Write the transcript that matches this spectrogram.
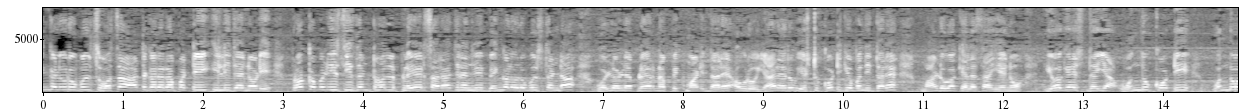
ಬೆಂಗಳೂರು ಬುಲ್ಸ್ ಹೊಸ ಆಟಗಾರರ ಪಟ್ಟಿ ಇಲ್ಲಿದೆ ನೋಡಿ. Pro kabaddi season twelve players ಹರಾಜಿನಲ್ಲಿ ಬೆಂಗಳೂರು ಬುಲ್ಸ್ ತಂಡ ಒಳ್ಳೊಳ್ಳೆ ಪ್ಲೇಯರ್ನ ಪಿಕ್ ಮಾಡಿದ್ದಾರೆ. ಅವರು ಯಾರ್ಯಾರು ಎಷ್ಟು ಕೋಟಿಗೆ ಬಂದಿದ್ದಾರೆ ಮಾಡುವ ಕೆಲಸ ಏನು? ಯೋಗೇಶ್ ದಯ್ಯ ಒಂದು ಕೋಟಿ, ಒಂದು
